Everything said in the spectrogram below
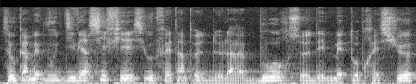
Ça vous permet de vous diversifier, si vous faites un peu de la bourse, des métaux précieux,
